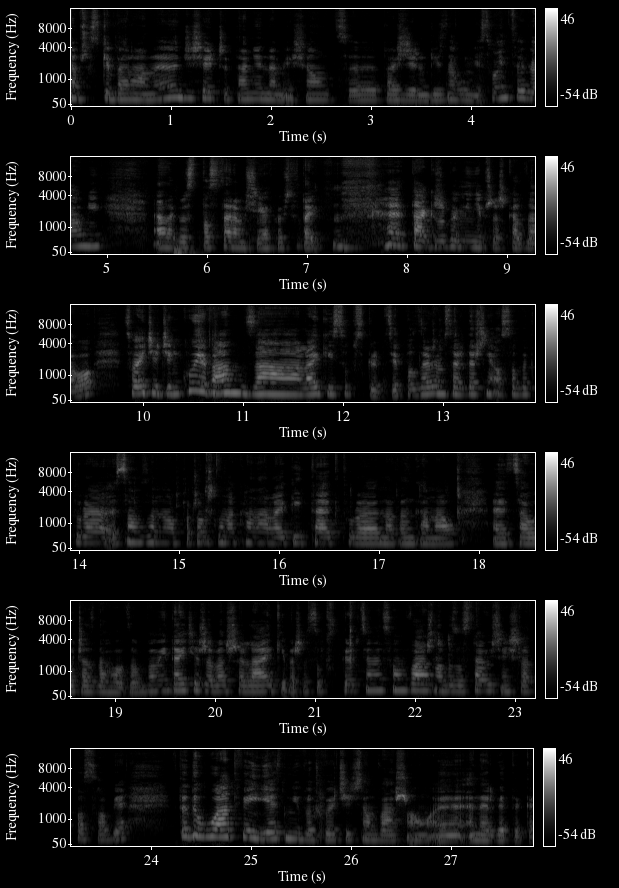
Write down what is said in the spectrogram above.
Witam wszystkie barany. Dzisiaj czytanie na miesiąc y, październik. Znowu mnie słońce goni, a także postaram się jakoś tutaj tak, żeby mi nie przeszkadzało. Słuchajcie, dziękuję Wam za lajki i subskrypcje. Pozdrawiam serdecznie osoby, które są ze mną od początku na kanale, i te, które na ten kanał e, cały czas dochodzą. Pamiętajcie, że Wasze lajki, Wasze subskrypcje one są ważne, aby zostawić ten ślad po sobie. Wtedy łatwiej jest mi wychwycić tą Waszą e, energetykę.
